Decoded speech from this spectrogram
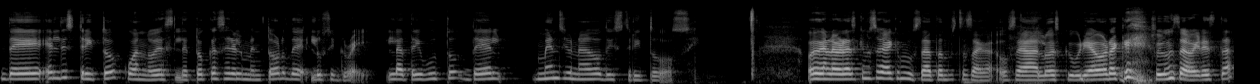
del distrito cuando es, le toca ser el mentor de Lucy Gray, el atributo del mencionado Distrito 12. Oigan, la verdad es que no sabía que me gustaba tanto esta saga. O sea, lo descubrí ahora que fuimos a ver esta.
